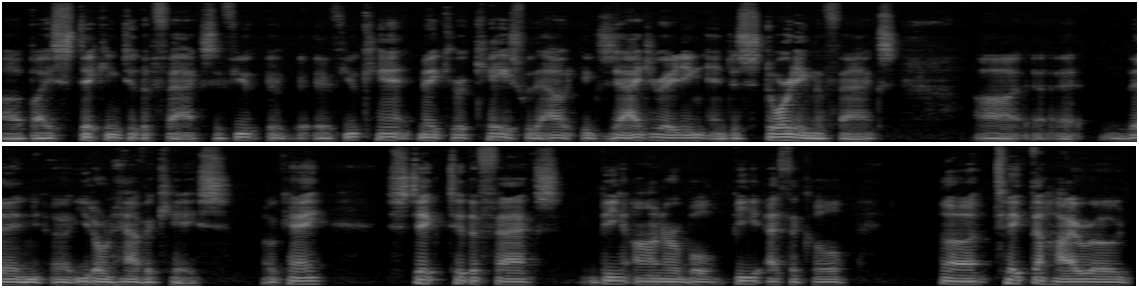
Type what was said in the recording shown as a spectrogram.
uh, by sticking to the facts, if you if, if, you can't make your case without exaggerating and distorting the facts, uh, then uh, you don't have a case. Okay stick to the facts, be honorable, be ethical, uh, take the high road,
